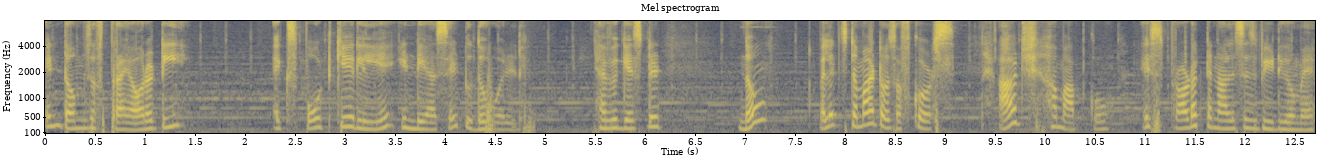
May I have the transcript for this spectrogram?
in terms of priority export के लिए इंडिया से to the world have you guessed it no well it's tomatoes of course आज हम आपको इस प्रोडक्ट एनालिसिस वीडियो में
